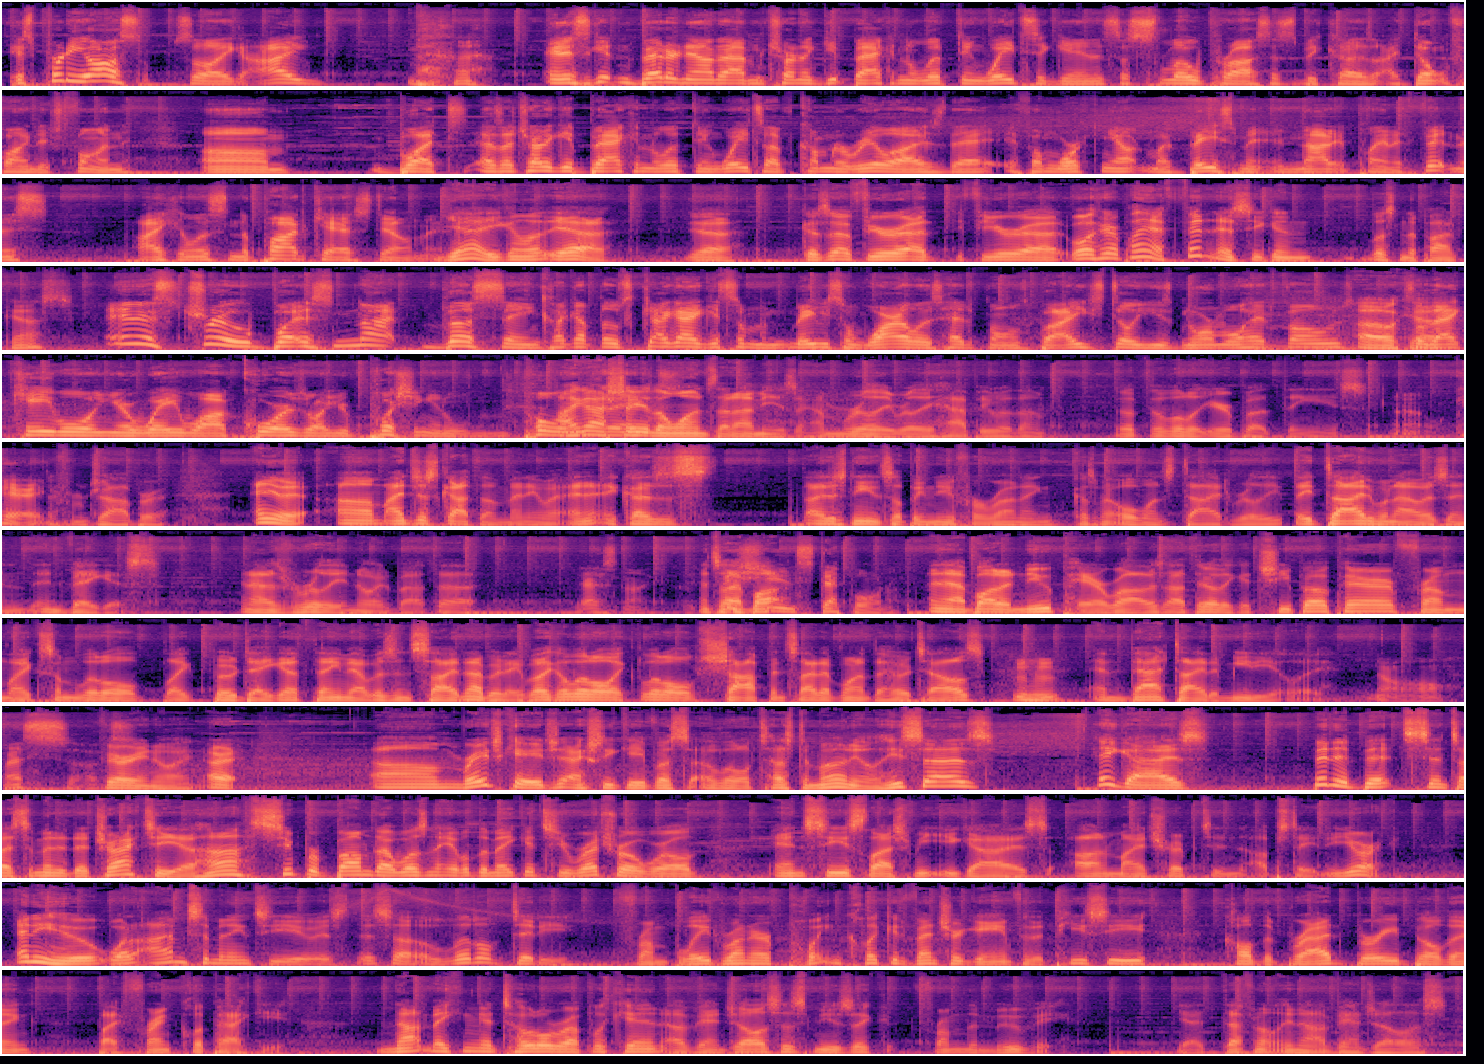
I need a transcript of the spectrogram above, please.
it's pretty awesome. So like I. And it's getting better now that I'm trying to get back into lifting weights again. It's a slow process because I don't find it fun. Um, but as I try to get back into lifting weights, I've come to realize that if I'm working out in my basement and not at Planet Fitness, I can listen to podcasts down there. Yeah, you can. li- Yeah, yeah. Because if you're at if you're at well if you're at fitness, you can listen to podcasts. And it's true, but it's not the same. Cause I got those. I gotta get some maybe some wireless headphones, but I still use normal headphones. Oh, okay. So that cable in your way while cords while you're pushing and pulling. I gotta show you the ones that I'm using. I'm really really happy with them. The, the little earbud thingies. Okay. They're from Jabra. Anyway, um, I just got them anyway, and because I just needed something new for running because my old ones died. Really, they died when I was in in Vegas, and I was really annoyed about that. That's not good. And so I bought- step on them. And I bought a new pair while I was out there, like a cheapo pair from like some little like bodega thing that was inside, not bodega, but like a little like little shop inside of one of the hotels, Mm-hmm. and that died immediately. No, that sucks. Very annoying. All right. Um, Rage Cage actually gave us a little testimonial. He says, Hey guys, been a bit since I submitted a track to you, huh? Super bummed I wasn't able to make it to Retro World and see slash meet you guys on my trip to upstate New York. Anywho, what I'm submitting to you is this a little ditty from Blade Runner point and click adventure game for the PC called The Bradbury Building by Frank Klepacki. Not making a total replicant of Vangelis' music from the movie. Yeah, definitely not Vangelis.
